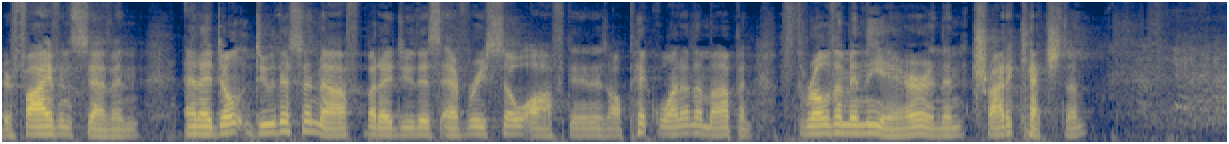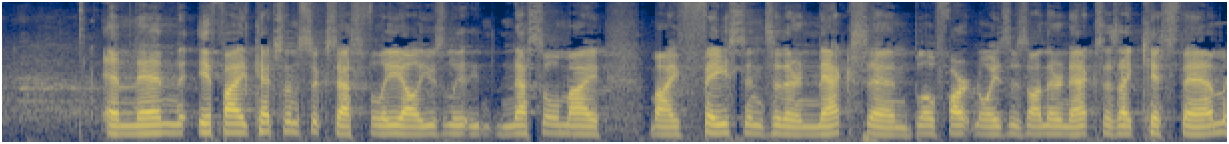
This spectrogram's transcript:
they're five and seven. And I don't do this enough, but I do this every so often. Is I'll pick one of them up and throw them in the air and then try to catch them. And then if I catch them successfully, I'll usually nestle my, my face into their necks and blow fart noises on their necks as I kiss them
